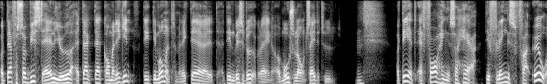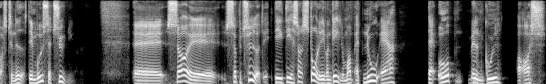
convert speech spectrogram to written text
og derfor så vidste alle jøder, at der, der går man ikke ind. Det, det må man simpelthen ikke. Det er, det er en visse død at gå derind, og Moseloven sagde det tydeligt. Mm. Og det, at, at forhænget så her, det flænges fra øverst til nederst, det er modsat syningerne. øh, så, øh, så betyder det, det, det er så stort et evangelium om, at nu er der åben mellem Gud og os.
